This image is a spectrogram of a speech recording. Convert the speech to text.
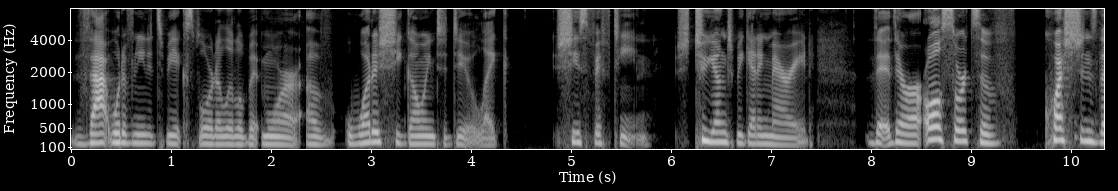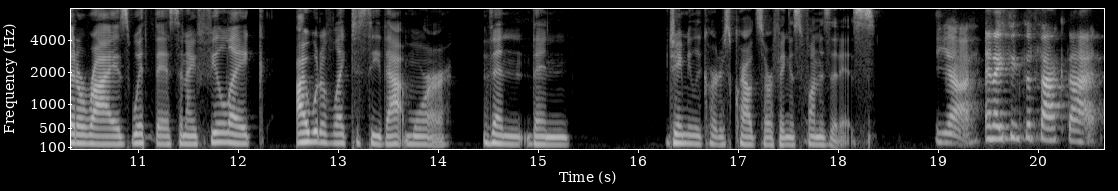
that would have needed to be explored a little bit more of what is she going to do? Like she's 15. She's too young to be getting married. Th- there are all sorts of questions that arise with this and I feel like I would have liked to see that more than than Jamie Lee Curtis crowd surfing as fun as it is. Yeah. And I think the fact that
